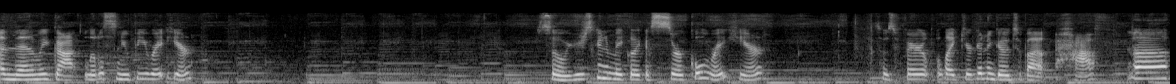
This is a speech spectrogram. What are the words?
And then we've got little Snoopy right here. So you're just gonna make like a circle right here. So it's fair, like you're gonna go to about half, uh,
